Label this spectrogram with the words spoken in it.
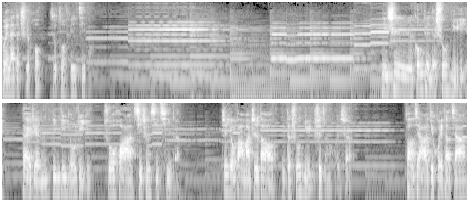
回来的时候就坐飞机吧。你是公认的淑女，待人彬彬有礼，说话细声细气的，只有爸妈知道你的淑女是怎么回事儿。放假一回到家，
